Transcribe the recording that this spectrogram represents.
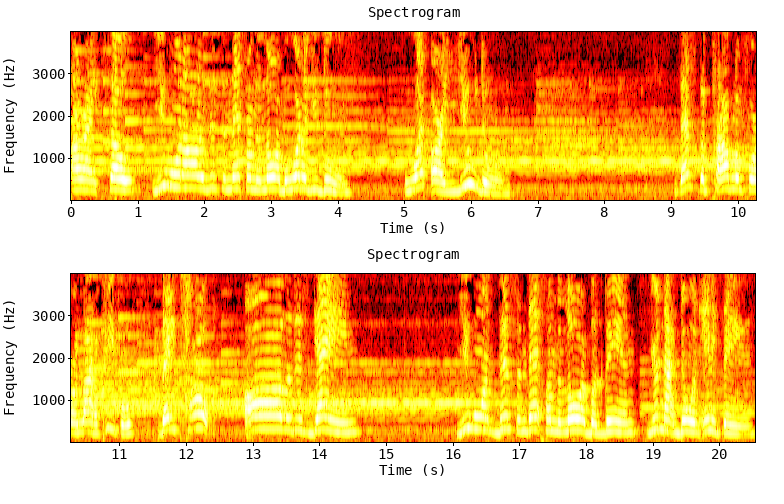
All right. So you want all of this and that from the Lord, but what are you doing? What are you doing? That's the problem for a lot of people. They talk all of this game. You want this and that from the Lord, but then you're not doing anything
